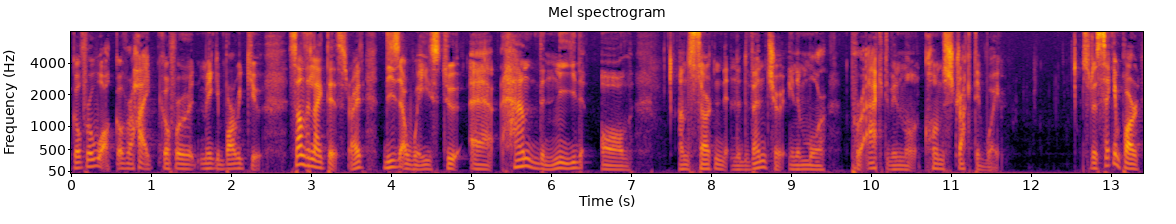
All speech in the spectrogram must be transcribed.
Go for a walk, go for a hike, go for make a barbecue, something like this, right? These are ways to uh, the need of uncertainty and adventure in a more proactive, in a more constructive way. So the second part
